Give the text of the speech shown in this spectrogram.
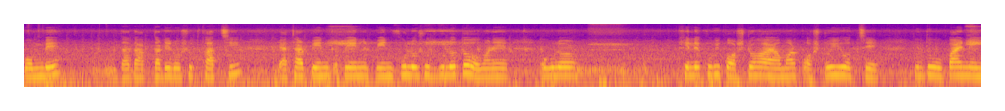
কমবে, তা ডাক্তারের ওষুধ খাচ্ছি। ব্যথার পেন পেন, পেনফুল ওষুধগুলো তো মানে ওগুলো খেলে খুবই কষ্ট হয়, আমার কষ্টই হচ্ছে, কিন্তু উপায় নেই।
